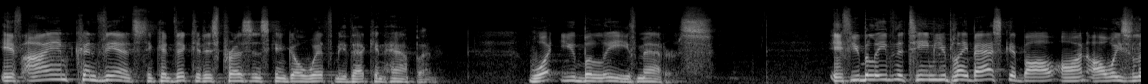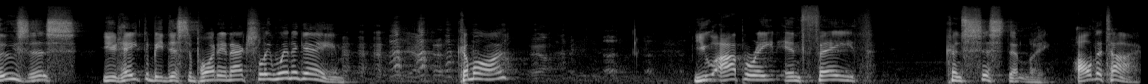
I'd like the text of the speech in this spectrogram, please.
If I am convinced and convicted His presence can go with me, that can happen. What you believe matters. If you believe the team you play basketball on always loses, You'd hate to be disappointed and actually win a game. Come on. You operate in faith consistently, all the time.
